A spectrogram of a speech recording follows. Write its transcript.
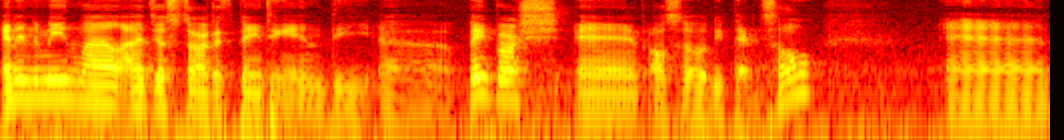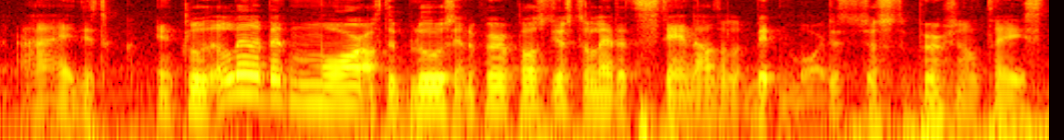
And in the meanwhile, I just started painting in the uh, paintbrush and also the pencil. And I did include a little bit more of the blues and the purples just to let it stand out a bit more. That's just a personal taste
